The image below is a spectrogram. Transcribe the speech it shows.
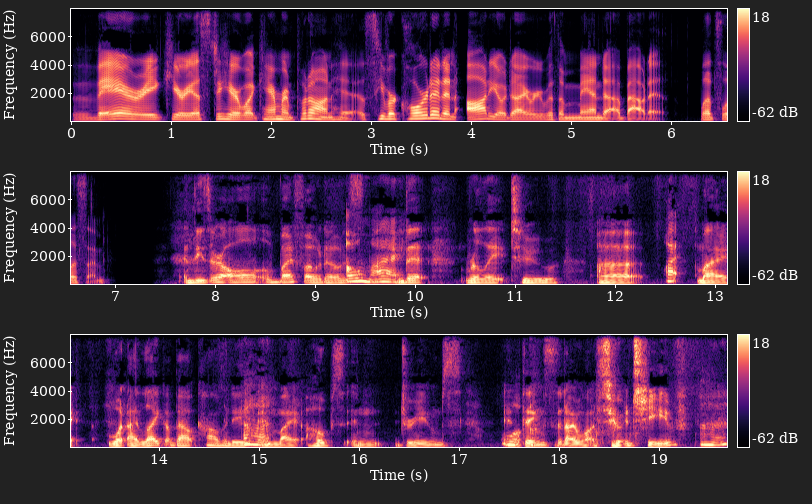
very curious to hear what Cameron put on his. He recorded an audio diary with Amanda about it. Let's listen. And these are all of my photos. Oh, my. That relate to uh, What? my what I like about comedy Uh-huh. and my hopes and dreams and Well- things that I want to achieve. Uh-huh.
